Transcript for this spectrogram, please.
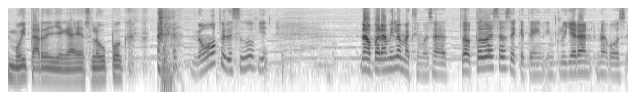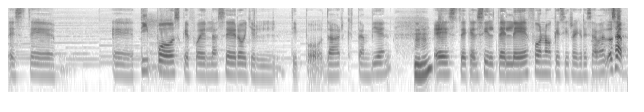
Muy tarde llegué a Slowpoke. no pero estuvo bien no para mí lo máximo o sea to- todo eso de que te incluyeran nuevos este eh, tipos que fue el acero y el tipo dark también este que si el teléfono que si regresabas o sea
